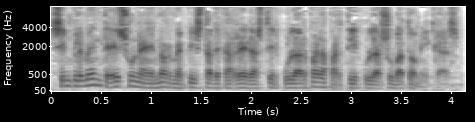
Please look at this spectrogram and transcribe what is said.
Simplemente es una enorme pista de carreras circular para partículas subatómicas.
